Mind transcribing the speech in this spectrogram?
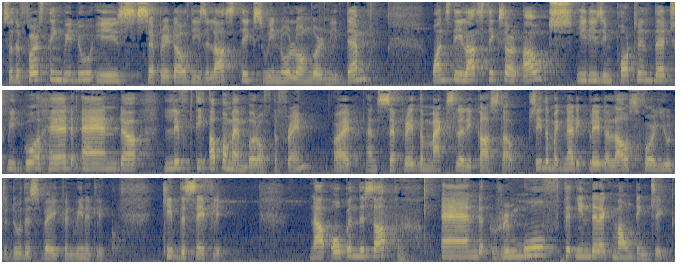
So the first thing we do is separate out these elastics. We no longer need them. Once the elastics are out, it is important that we go ahead and uh, lift the upper member of the frame, right, and separate the maxillary cast out. See, the magnetic plate allows for you to do this very conveniently. Keep this safely. Now open this up and remove the indirect mounting jig.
